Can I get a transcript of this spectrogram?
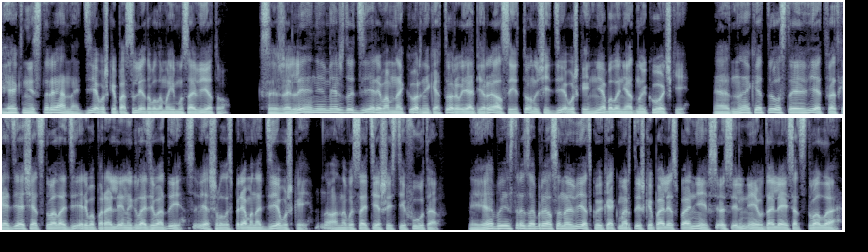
Как ни странно, девушка последовала моему совету. К сожалению, между деревом, на корне которого я опирался, и тонущей девушкой не было ни одной кочки. Однако толстая ветвь, отходящая от ствола дерева параллельно глади воды, свешивалась прямо над девушкой, но на высоте шести футов. Я быстро забрался на ветку и как мартышка полез по ней, все сильнее удаляясь от ствола.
